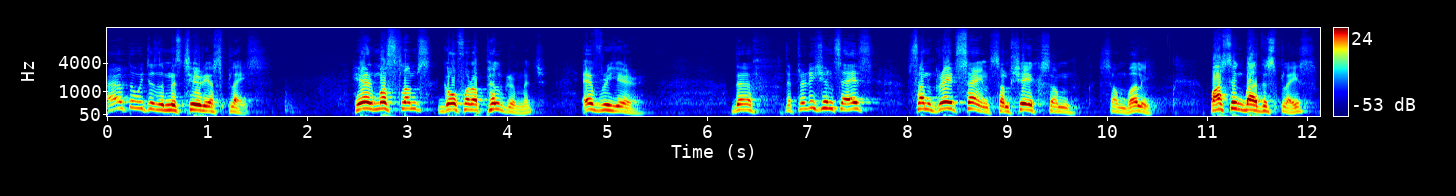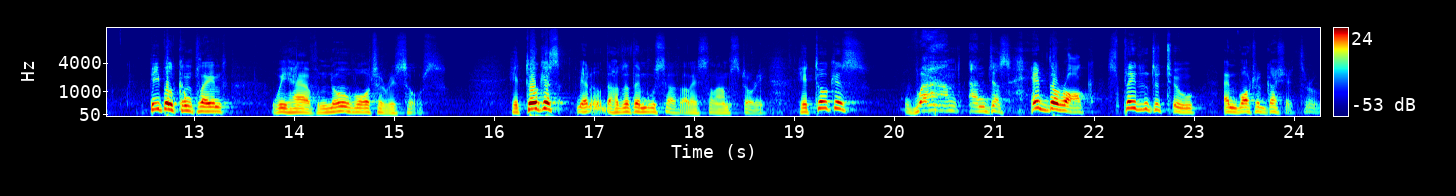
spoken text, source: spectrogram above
Ajvatovica is a mysterious place. Here, Muslims go for a pilgrimage every year. The, the tradition says some great saint, some sheikh, some, some wali, passing by this place, people complained, we have no water resource. He took his, you know, the Hazrat Musa salam story. He took his wand and just hit the rock, split into two, and water gushed through.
